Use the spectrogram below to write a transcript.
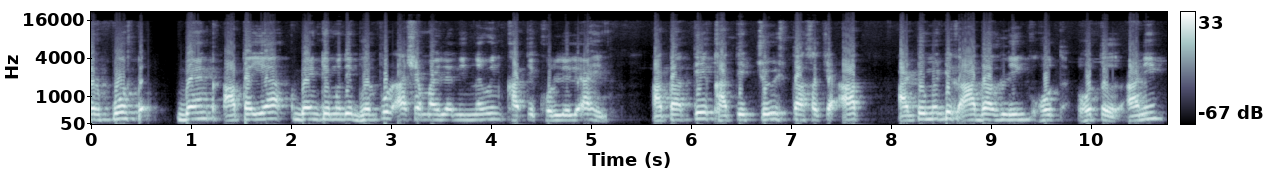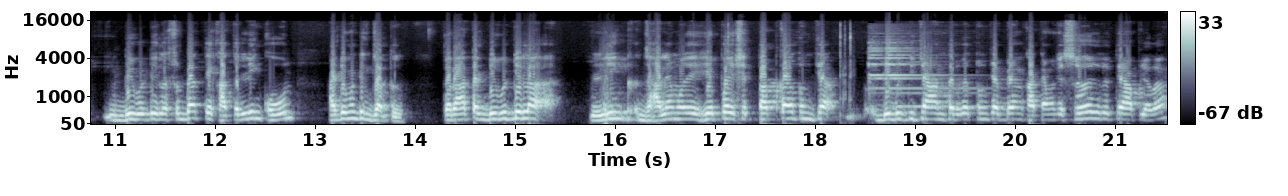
तर पोस्ट बँक आता या बँकेमध्ये भरपूर अशा महिलांनी नवीन खाते खोललेले आहेत. आता ते खाते चोवीस तासाच्या आत ऑटोमॅटिक आधार लिंक होत होतं आणि डीबीटीला सुद्धा ते खातं लिंक होऊन ऑटोमॅटिक जातं. तर आता डीबीटीला लिंक झाल्यामुळे हे पैसे तात्काळ तुमच्या डीबीटीच्या अंतर्गत तुमच्या बँक खात्यामध्ये सहजरित्या आपल्याला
